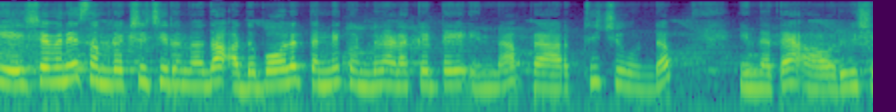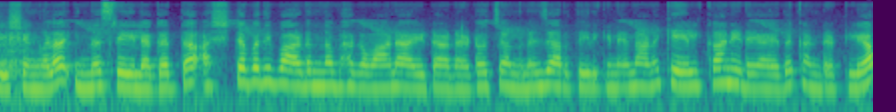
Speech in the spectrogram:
കേശവനെ സംരക്ഷിച്ചിരുന്നത് അതുപോലെ തന്നെ കൊണ്ടു നടക്കട്ടെ എന്ന് പ്രാർത്ഥിച്ചുകൊണ്ട് ഇന്നത്തെ ആ ഒരു വിശേഷങ്ങൾ ഇന്ന് ശ്രീലകത്ത് അഷ്ടപതി പാടുന്ന ഭഗവാനായിട്ടാണ് കേട്ടോ ചന്ദനം ചേർത്തിരിക്കണേന്നാണ് കേൾക്കാനിടയായത് കണ്ടിട്ടില്ല.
